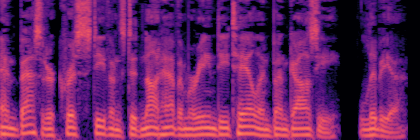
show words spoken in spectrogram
Ambassador Chris Stevens did not have a marine detail in Benghazi, Libya.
